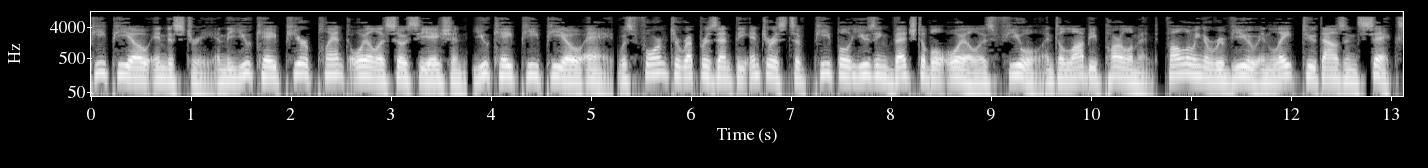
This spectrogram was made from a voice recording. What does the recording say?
PPO industry and the UK Pure Plant Oil Association was formed to represent the interests of people using vegetable oil as fuel and to lobby Parliament. Following a review in late 2006,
